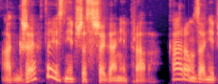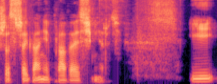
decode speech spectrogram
A grzech to jest nieprzestrzeganie prawa. Karą za nieprzestrzeganie prawa jest śmierć. I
